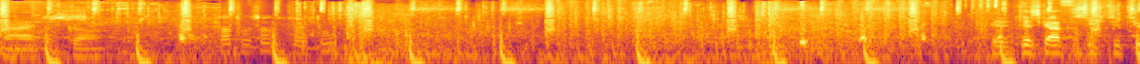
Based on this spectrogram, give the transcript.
Nice, go. That. Hit this guy for 62.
